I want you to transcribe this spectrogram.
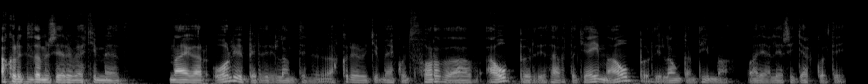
Akkur til dæmis erum við ekki með nægar oljubyrðir í landinu? Akkur eru ekki með einhvern forða af áburði? Það er hægt að geima áburði í langan tíma? Var ég að lesa í gerkvöldi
